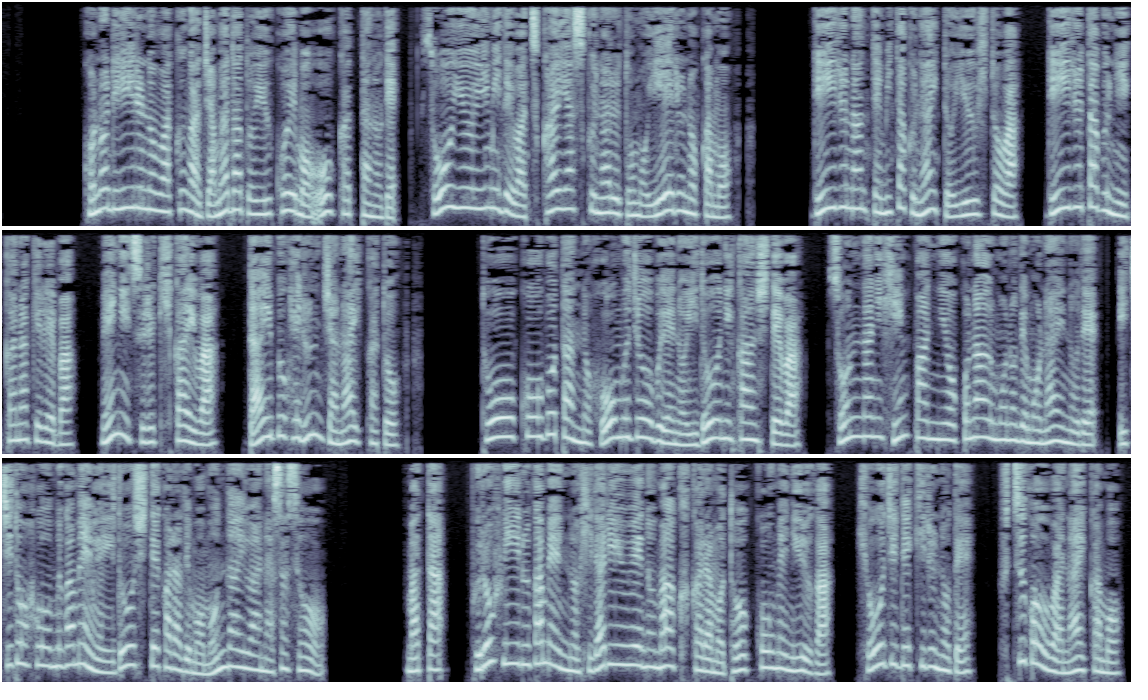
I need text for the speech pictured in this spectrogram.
このリールの枠が邪魔だという声も多かったので、そういう意味では使いやすくなるとも言えるのかも。リールなんて見たくないという人は、リールタブに行かなければ、目にする機会は、だいぶ減るんじゃないかと。投稿ボタンのホーム上部への移動に関しては、そんなに頻繁に行うものでもないので、一度ホーム画面へ移動してからでも問題はなさそう。また、プロフィール画面の左上のマークからも投稿メニューが表示できるので、不都合はないかも。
